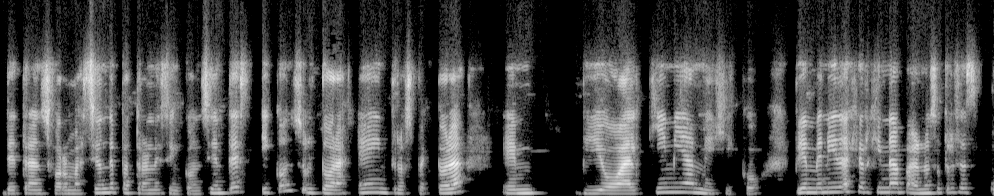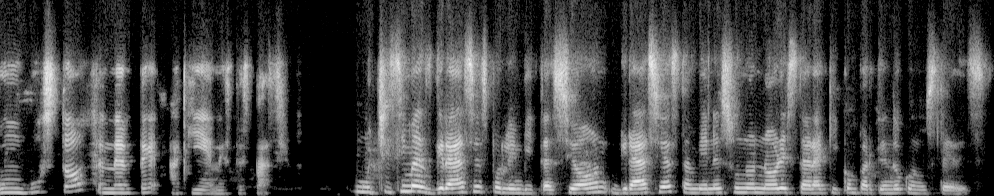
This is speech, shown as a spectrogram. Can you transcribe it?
de transformación de patrones inconscientes y consultora e introspectora en Bioalquimia México. Bienvenida, Georgina. Para nosotros es un gusto tenerte aquí en este espacio. Muchísimas gracias por la invitación. Gracias, también es un honor estar aquí compartiendo con ustedes.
